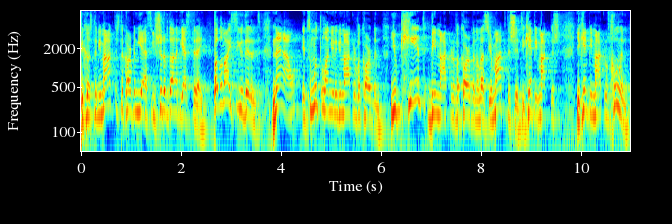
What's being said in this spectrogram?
Because to be makdish the korban, yes, you should have done it yesterday. But Lamaisi, you didn't. Now, it's mutal on you to be makr of a korban. You can't be makr of a korban unless you're makdish it. You can't be makdish, you can't be makr of chulin.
